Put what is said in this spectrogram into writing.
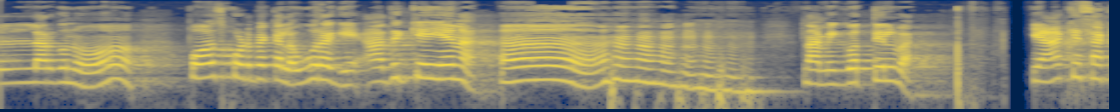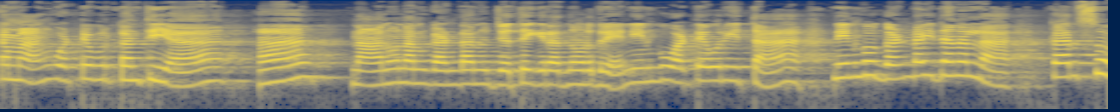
ಎಲ್ಲಾರ್ಗು ಪೋಸ್ ಕೊಡ್ಬೇಕಲ್ಲ ಊರಾಗೆ ಅದಕ್ಕೆ ಏನ ನಮಗೆ ಗೊತ್ತಿಲ್ವಾ ಯಾಕೆ ಸಾಕಮ್ಮ ಹಂಗ್ ಹೊಟ್ಟೆ ಉರ್ಕಂತೀಯ? ನಾನು ನನ್ನ ಗಂಡನ ಜೊತೆಗಿರೋದು ನೋಡಿದ್ರೆ ನಿನ್ಗೂ ಹೊಟ್ಟೆ ಉರಿಯುತ್ತಾ? ನಿನ್ಗೂ ಗಂಡ ಇದ್ದಾನಲ್ಲ. ಕರ್ಸು.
